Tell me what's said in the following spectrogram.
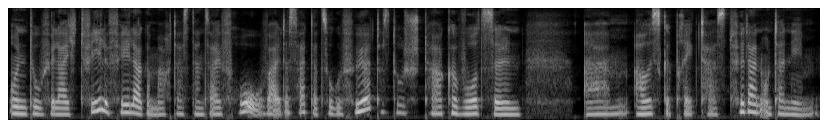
und du vielleicht viele Fehler gemacht hast, dann sei froh, weil das hat dazu geführt, dass du starke Wurzeln ähm, ausgeprägt hast für dein Unternehmen.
